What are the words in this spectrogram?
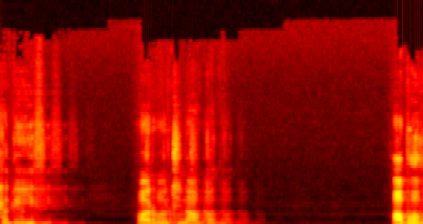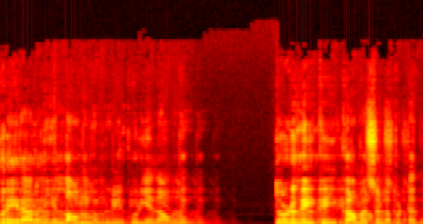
ஹதீஸ் அறுநூற்றி நாற்பது அபு அலி அல்லாஹும் அவர்கள் கூறியதாவது தொழுகைக்கு இக்காம சொல்லப்பட்டது.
